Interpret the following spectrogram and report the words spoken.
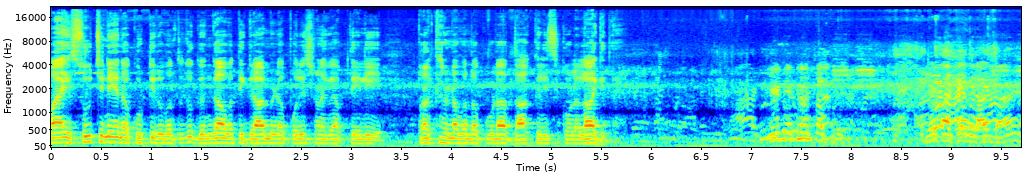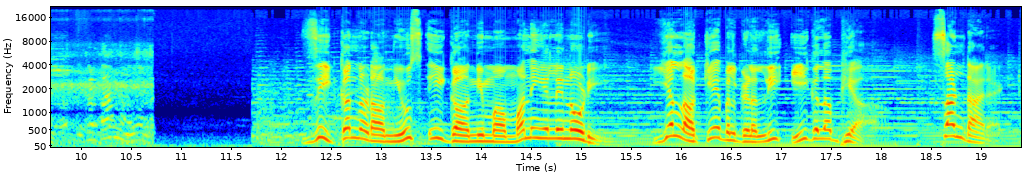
ಮಾಹಿ ಸೂಚನೆಯನ್ನು ಕೊಟ್ಟಿರುವಂಥದ್ದು ಗಂಗಾವತಿ ಗ್ರಾಮೀಣ ಪೊಲೀಸ್ ಠಾಣಾ ವ್ಯಾಪ್ತಿಯಲ್ಲಿ ಪ್ರಕರಣವನ್ನು ಕೂಡ ದಾಖಲಿಸಿಕೊಳ್ಳಲಾಗಿದೆ. ಜಿ ಕನ್ನಡ ನ್ಯೂಸ್ ಈಗ ನಿಮ್ಮ ಮನೆಯಲ್ಲೇ ನೋಡಿ. ಎಲ್ಲ ಕೇಬಲ್ಗಳಲ್ಲಿ ಈಗ ಲಭ್ಯ. ಸನ್ ಡೈರೆಕ್ಟ್,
